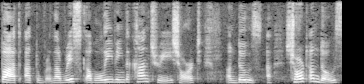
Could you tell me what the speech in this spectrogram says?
but at the risk of leaving the country short on those uh, short on those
